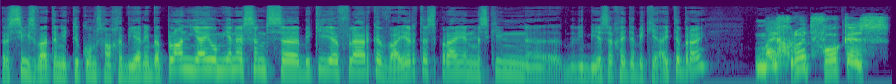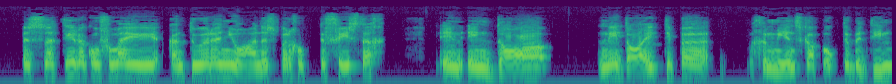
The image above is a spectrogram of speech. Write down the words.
presies wat in die toekoms gaan gebeur nie. Beplan jy om enigsins 'n uh, bietjie jou vlerke weier te sprei en miskien uh, die besigheid 'n bietjie uit te brei? My groot fokus is natuurlik om vir my kantore in Johannesburg op te vestig en en daar net daai tipe gemeenskap ook te bedien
